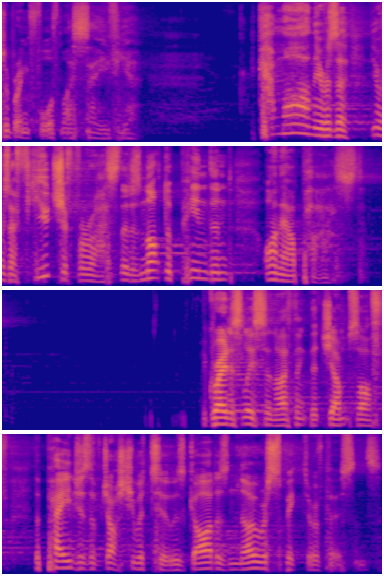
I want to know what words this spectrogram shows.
to bring forth my Savior. Come on, there is, a, there is a future for us that is not dependent on our past. The greatest lesson I think that jumps off the pages of Joshua 2 is God is no respecter of persons.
